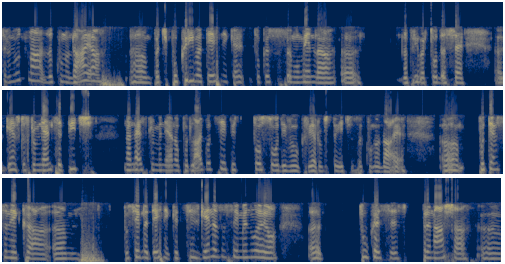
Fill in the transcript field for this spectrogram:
trenutna zakonodaja um, pač pokriva tehnike, tukaj sem omenila, uh, naprimer to, da se uh, gensko spremenjen cepič na nespremenjeno podlago cepi, to sodi v okvir obstoječe zakonodaje. Um, potem so neka. Um, posebne tehnike, cisgeneza se imenujejo. Eh, tukaj se prenaša eh,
